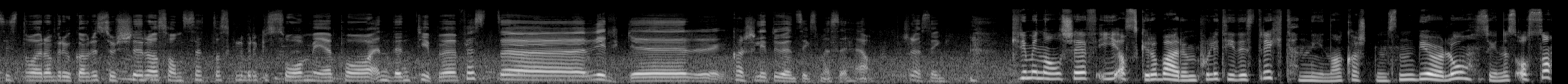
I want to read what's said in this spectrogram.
siste år og bruk av ressurser. og sånn sett Å skulle bruke så mye på en, den type fest eh, virker kanskje litt uhensiktsmessig. Ja, sløsing. Kriminalsjef i Asker og Bærum politidistrikt, Nina Karstensen Bjørlo, synes også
